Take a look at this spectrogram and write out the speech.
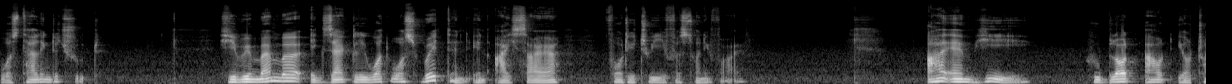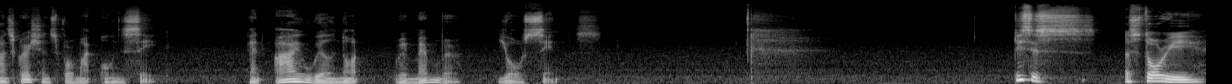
was telling the truth. He remembered exactly what was written in Isaiah 43, verse 25. I am he who blot out your transgressions for my own sake, and I will not remember your sins. This is a story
